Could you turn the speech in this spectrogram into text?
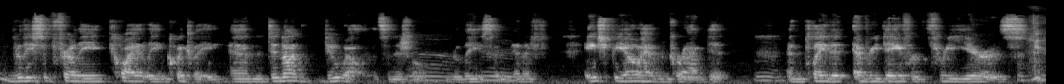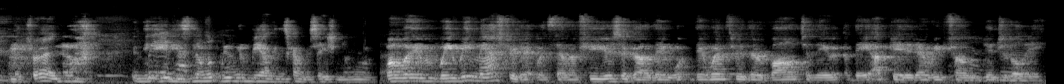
released it fairly quietly and quickly, and it did not do well in its initial release. And, and if HBO hadn't grabbed it and played it every day for three years, That's right. you know, in the eighties, no, we wouldn't be having this conversation no more. Well, when we remastered it with them a few years ago, they they went through their vault and they they updated every film digitally,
